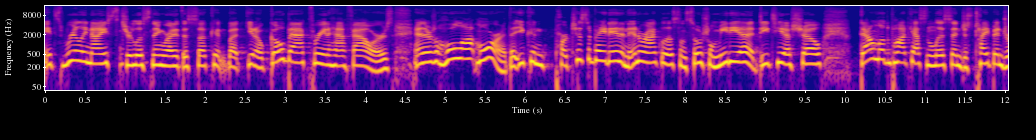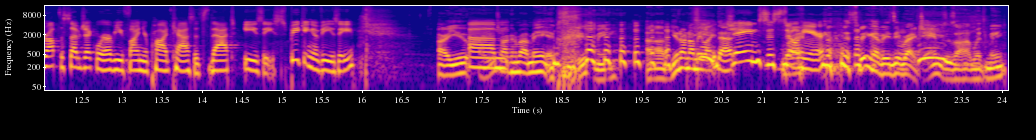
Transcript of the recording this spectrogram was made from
It's really nice that you're listening right at this second, but you know, go back three and a half hours, and there's a whole lot more that you can participate in and interact with us on social media at DTS Show. Download the podcast and listen. Just type in "drop the subject" wherever you find your podcast. It's that easy. Speaking of easy, Are you, are Um, you talking about me? Excuse me. um, you don't know me like that. James is still Right. here. Speaking of easy, right? James is on with me.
